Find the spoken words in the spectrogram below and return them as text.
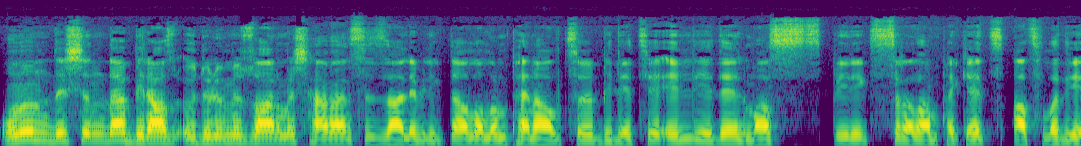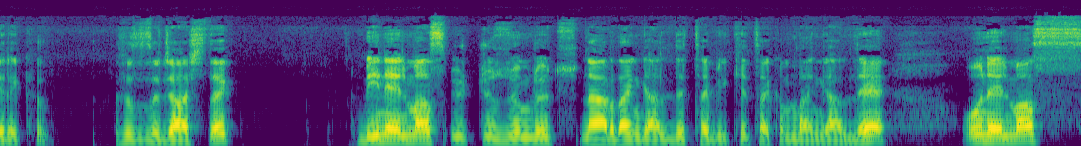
Onun dışında biraz ödülümüz varmış. Hemen sizlerle birlikte alalım. Penaltı bileti 57 elmas. 1x sıradan paket atla diyerek hızlıca açtık. 1000 elmas 300 zümrüt nereden geldi? Tabii ki takımdan geldi. 10 elmas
